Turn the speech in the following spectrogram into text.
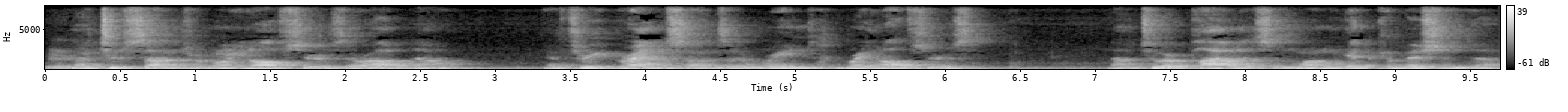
my two sons were Marine officers, they're out now. And three grandsons that are Marine, Marine officers. Now, two are pilots, and one will get commissioned. Uh,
